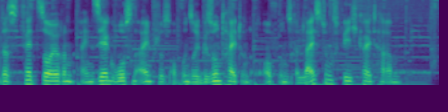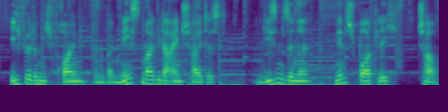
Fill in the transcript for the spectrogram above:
dass Fettsäuren einen sehr großen Einfluss auf unsere Gesundheit und auf unsere Leistungsfähigkeit haben. Ich würde mich freuen, wenn du beim nächsten Mal wieder einschaltest. In diesem Sinne, nimm's sportlich. Ciao.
